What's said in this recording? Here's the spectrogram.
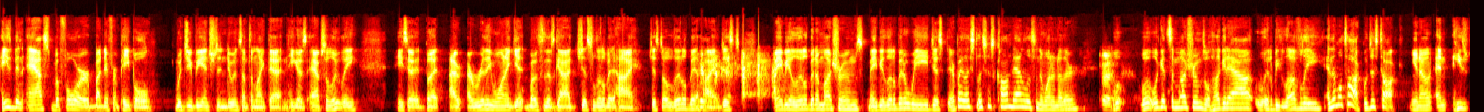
He's been asked before by different people, "Would you be interested in doing something like that?" And he goes, "Absolutely." He said, but I, I really want to get both of those guys just a little bit high, just a little bit high, just maybe a little bit of mushrooms, maybe a little bit of weed. Just everybody, let's let's just calm down and listen to one another. We'll, we'll, we'll get some mushrooms. We'll hug it out. It'll be lovely, and then we'll talk. We'll just talk, you know. And he's,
